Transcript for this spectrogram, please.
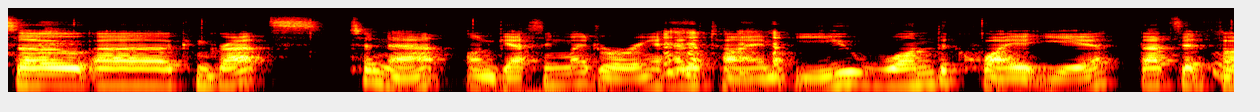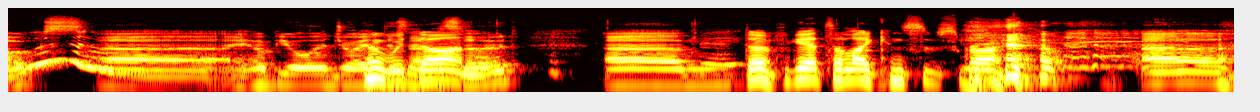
So uh, congrats to Nat on guessing my drawing ahead of time. You won the quiet year. That's it, folks. Uh, I hope you all enjoyed We're this done. episode. Um, Great. Don't forget to like and subscribe. Uh,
